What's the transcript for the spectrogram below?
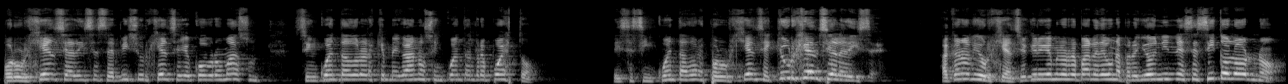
por urgencia, dice servicio urgencia, yo cobro más, 50 dólares que me gano, 50 el repuesto. Le dice, 50 dólares por urgencia. ¿Qué urgencia? Le dice. Acá no había urgencia. Yo quiero que me lo repares de una, pero yo ni necesito el horno.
